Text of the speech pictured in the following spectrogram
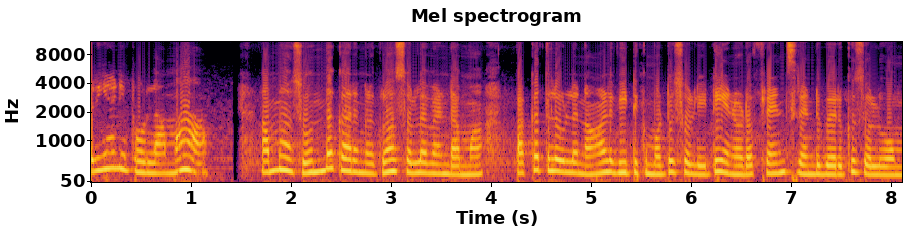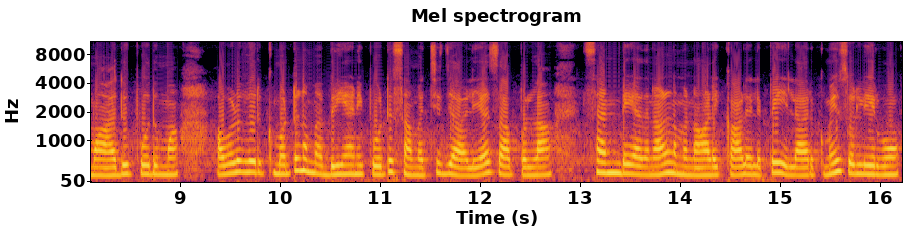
பிரியாணி போடலாமா? அம்மா சொந்தக்காரங்களுக்கெல்லாம் சொல்ல வேண்டாம்மா. பக்கத்தில் உள்ள நாலு வீட்டுக்கு மட்டும் சொல்லிவிட்டு என்னோடய ஃப்ரெண்ட்ஸ் ரெண்டு பேருக்கும் சொல்லுவோம்மா. அது போதுமா அவ்வளோ பேருக்கு மட்டும் நம்ம பிரியாணி போட்டு சமைச்சு ஜாலியாக சாப்பிட்லாம். சண்டே அதனால் நம்ம நாளைக்கு காலையில் போய் எல்லாருக்குமே சொல்லிடுவோம்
